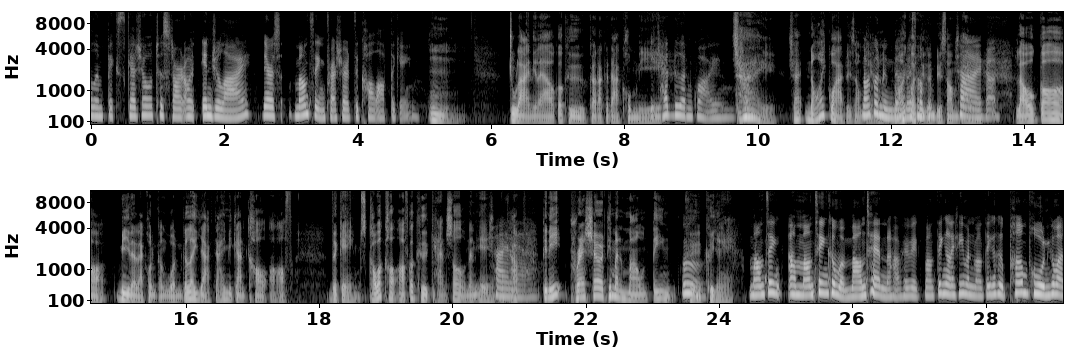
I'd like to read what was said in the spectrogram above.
Olympics scheduled to start on in July there's mounting pressure to call off the game จุลายนี้แล้วก็คือกรกฎาคมนี้อีกแค่เดือนกว่าเองใช่ใช่น้อยกว่าด้วยซ้ำไปน้อยกว่าหนึ่งเดือนน้อยกว่าด้วยซ้ำเดือนด้วยซ้ำไปใช่ค่ะแล้วก็มีหลาย ๆ คนกังวลก็เลยอยากจะให้มีการ call off the games เขาว่า call off ก็คือ cancel นั่นเองใช่นะครับแล้วทีนี้ pressure ที่มัน mounting คือคือยังไง mounting อะ mounting คือเหมือน mountain นะคะพี่บิ๊ก mounting อะไรที่มัน mounting ก็คือเพิ่มพูนขึ้นมา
